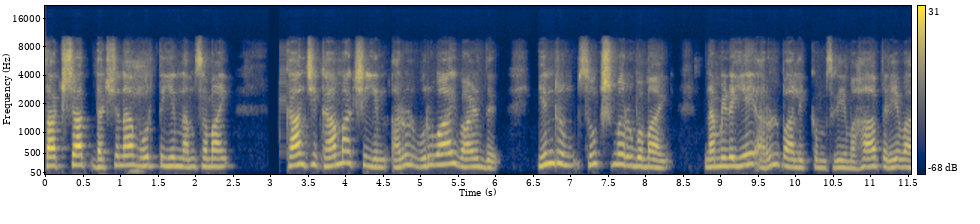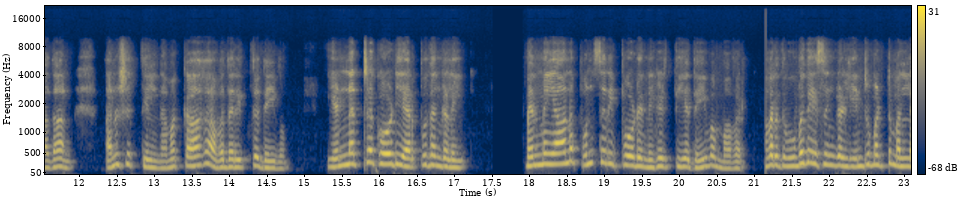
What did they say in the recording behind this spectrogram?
சாக்ஷாத் தட்சிணாமூர்த்தியின் அம்சமாய் காஞ்சி காமாட்சியின் அருள் உருவாய் வாழ்ந்து இன்றும் சூக்ம ரூபமாய் நம்மிடையே அருள் பாலிக்கும் ஸ்ரீ மகா பெரியவாதான் அனுஷத்தில் நமக்காக அவதரித்த தெய்வம். எண்ணற்ற கோடி அற்புதங்களை மென்மையான புன்சிரிப்போடு நிகழ்த்திய தெய்வம் அவர். அவரது உபதேசங்கள் என்று மட்டுமல்ல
